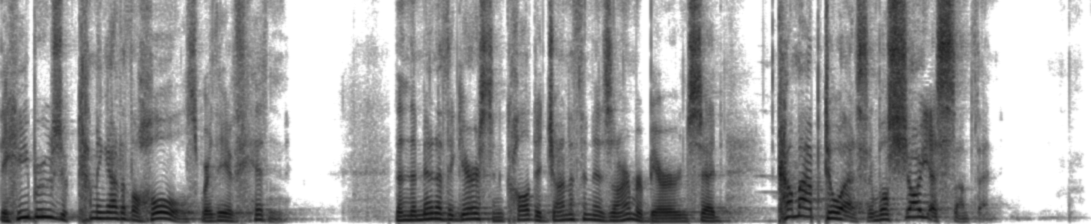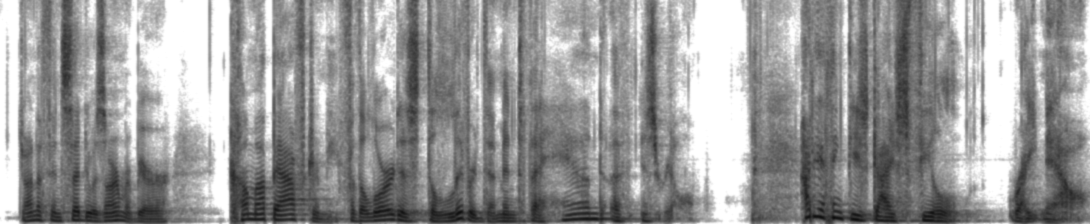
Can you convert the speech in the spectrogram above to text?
the Hebrews are coming out of the holes where they have hidden. Then the men of the garrison called to Jonathan his armor bearer and said, Come up to us and we'll show you something. Jonathan said to his armor bearer, Come up after me, for the Lord has delivered them into the hand of Israel. How do you think these guys feel right now?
